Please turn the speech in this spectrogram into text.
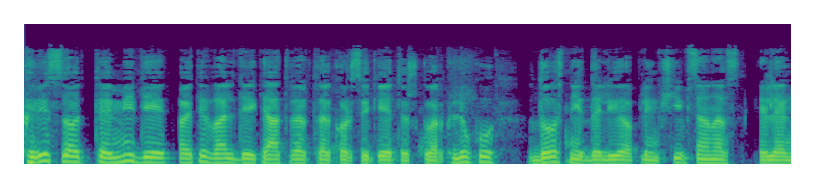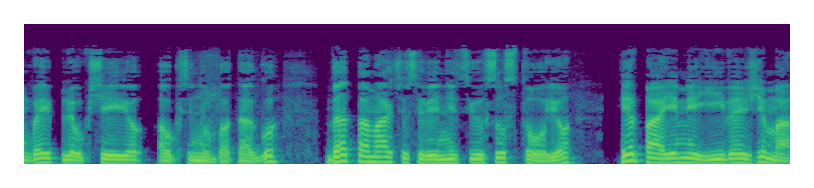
Chrysotemidė pati valdė ketvertą korsikėtiškų arkliukų, dosniai dalyjo aplink šypsenas ir lengvai pliaukšėjo auksinių botagu, bet pamačiusi Vinicijų sustojo ir paėmė jį vežimą,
